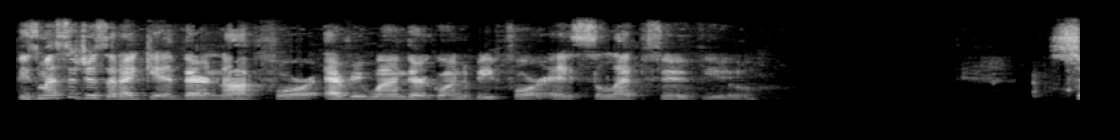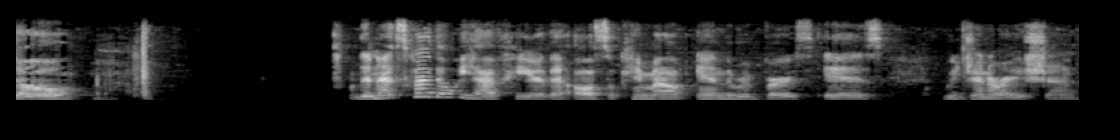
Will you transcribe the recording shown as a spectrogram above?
these messages that I get, they're not for everyone. They're going to be for a select few of you. So the next card that we have here that also came out in the reverse is regeneration.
